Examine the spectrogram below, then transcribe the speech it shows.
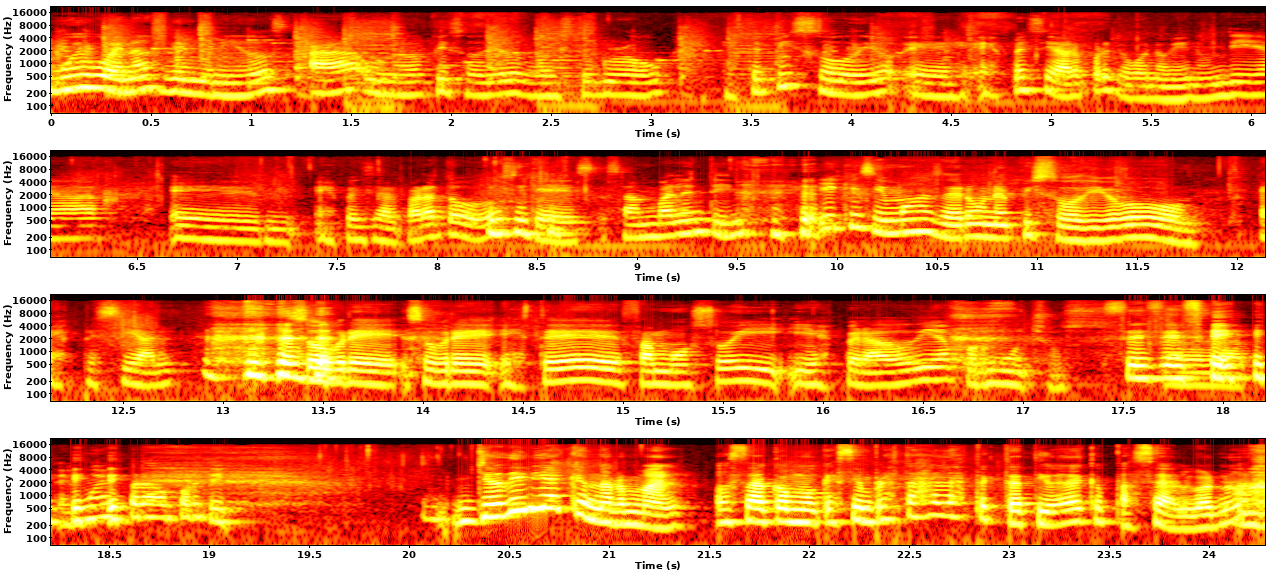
Muy buenas, bienvenidos a un nuevo episodio de Voice to Grow. Este episodio es especial porque, bueno, viene un día eh, especial para todos, que es San Valentín, y quisimos hacer un episodio especial sobre, sobre este famoso y, y esperado día por muchos. Sí, sí, sí. Es muy esperado por ti. Yo diría que normal, o sea, como que siempre estás a la expectativa de que pase algo, ¿no? Ajá,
